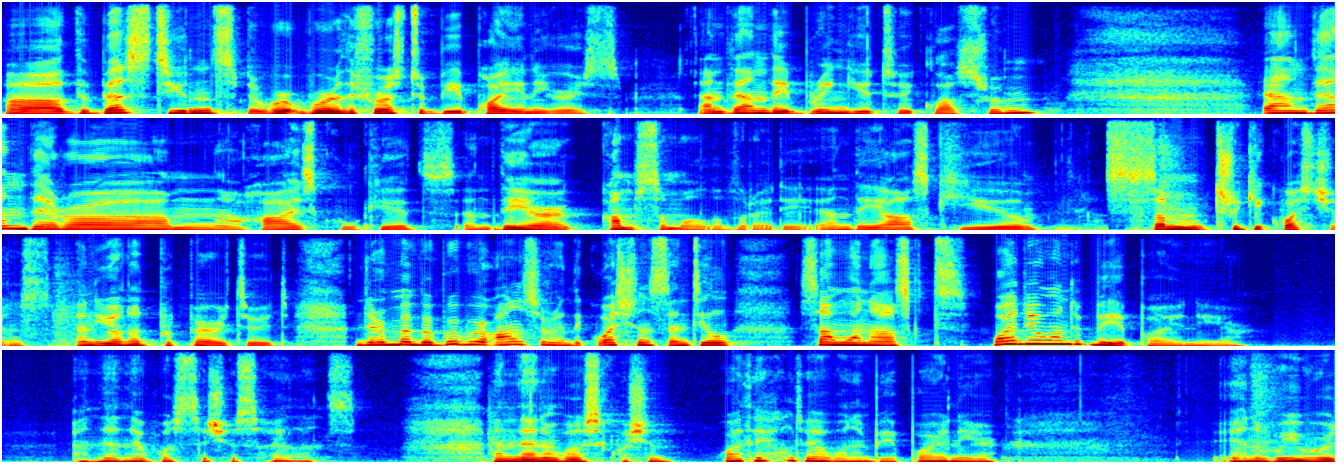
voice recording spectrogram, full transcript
Uh, the best students were, were the first to be pioneers, and then they bring you to a classroom and then there are um, high school kids, and they are komsomol already, and they ask you some tricky questions, and you're not prepared to it. And I remember we were answering the questions until someone asked, "Why do you want to be a pioneer?" And then there was such a silence. And then there was a question, "Why the hell do I want to be a pioneer?" And we were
